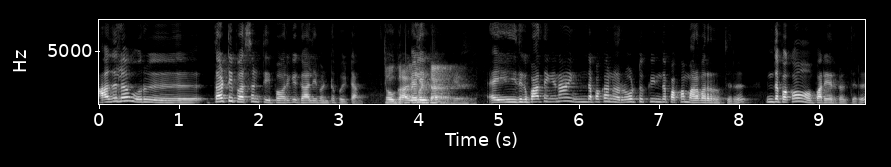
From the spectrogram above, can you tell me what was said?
அதில் ஒரு தேர்ட்டி பர்சன்ட் இப்போ வரைக்கும் காலி பண்ணிட்டு போயிட்டாங்க. இதுக்கு பார்த்தீங்கன்னா இந்த பக்கம் ரோட்டுக்கு இந்த பக்கம் மறவரர் தெரு இந்த பக்கம் பறையர்கள் தெரு.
